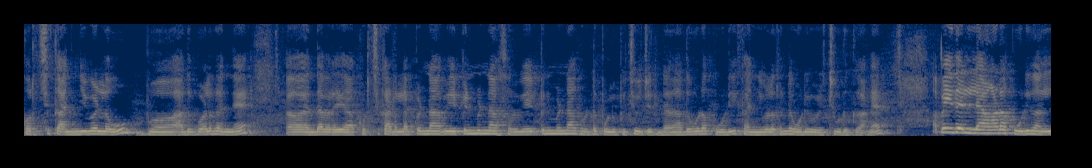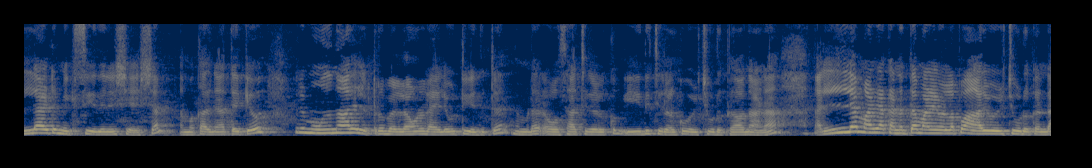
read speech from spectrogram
കുറച്ച് കഞ്ഞിവെള്ളവും അതുപോലെ തന്നെ എന്താ പറയുക കുറച്ച് കടലപ്പിണ്ണ വേപ്പിൻ പിണ്ണ സോറി വേപ്പിൻ പിണ്ണ കൊണ്ട് പുളിപ്പിച്ച് വെച്ചിട്ടുണ്ടായിരുന്നു. അതുകൂടെ കൂടി കഞ്ഞിവെള്ളത്തിന്റെ കൂടി ഒഴിച്ചു കൊടുക്കുകയാണേ. അപ്പോൾ ഇതെല്ലാം കൂടെ കൂടി നല്ലതായിട്ട് മിക്സ് ചെയ്തതിന് ശേഷം നമുക്ക് അതിനകത്തേക്ക് ഒരു മൂന്ന് നാല് ലിറ്റർ വെള്ളം കൂടെ ഡൈലൂട്ട് ചെയ്തിട്ട് നമ്മുടെ റോസാച്ചെടികൾക്കും ഈതിച്ചെടികൾക്കും ഒഴിച്ചു കൊടുക്കാവുന്നതാണ്. നല്ല മഴ കനത്ത മഴയുള്ളപ്പോൾ ആരും ഒഴിച്ചു കൊടുക്കണ്ട.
